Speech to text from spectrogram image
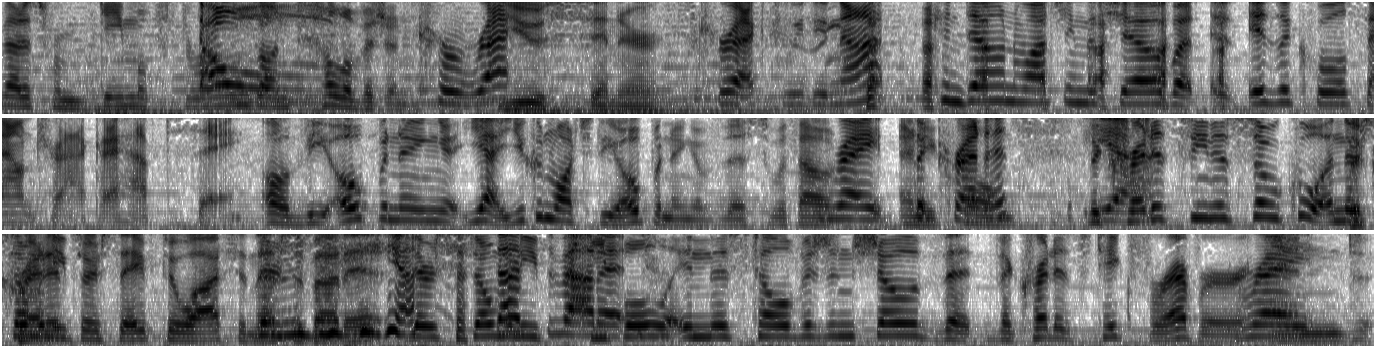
that is from Game of Thrones on oh, television. Correct. You sinner. It's correct. We do not condone watching the show, but it is a cool soundtrack, I have to say. Oh, the opening. Yeah, you can watch the opening of this without Right, the any credits, qualms. The yeah. credit scene is so cool, and The there's so many credits are safe to watch, and that's about it. Yeah, There's so many that's about it. people in this television show that the credits take forever, Right. And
